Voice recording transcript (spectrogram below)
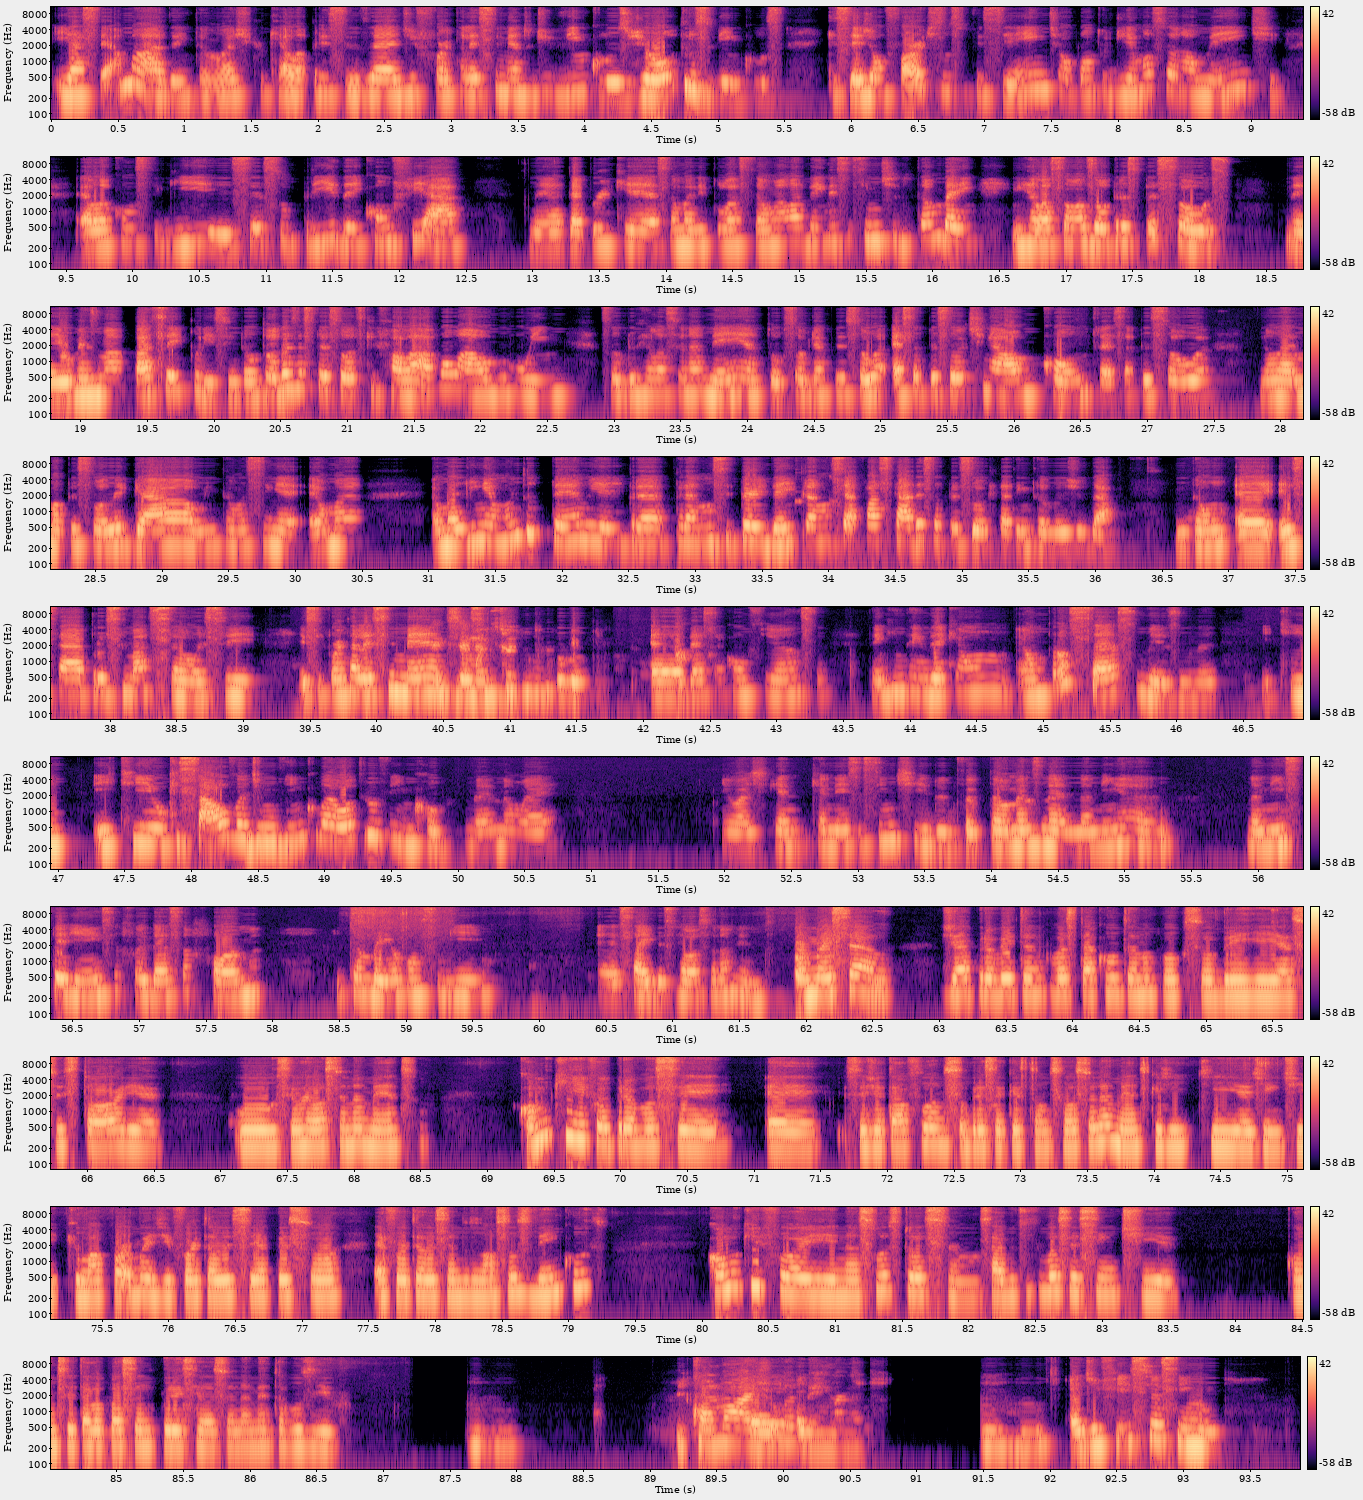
e a ser amada. Então, eu acho que o que ela precisa é de fortalecimento de vínculos, de outros vínculos, que sejam fortes o suficiente ao ponto de emocionalmente ela conseguir ser suprida e confiar, né? Até porque essa manipulação ela vem nesse sentido também em relação às outras pessoas. Né? Eu mesma passei por isso. Então, todas as pessoas que falavam algo ruim sobre o relacionamento, ou sobre a pessoa, essa pessoa tinha algo contra, essa pessoa não era uma pessoa legal. Então, assim, é, é uma, é uma linha muito tênue aí para não se perder e para não se afastar dessa pessoa que está tentando ajudar. Então, é, essa aproximação, esse, esse fortalecimento, esse vínculo, é, dessa confiança, tem que entender que é um, é um processo mesmo, né? E que, e que o que salva de um vínculo é outro vínculo, né? Não é. Eu acho que é, que é nesse sentido. Foi, pelo menos né, na, minha, na minha experiência, foi dessa forma que também eu consegui é, sair desse relacionamento. Ô Marcelo, já aproveitando que você está contando um pouco sobre a sua história, o seu relacionamento, como que foi para você é, você já estava falando sobre essa questão dos relacionamentos, que a, gente, que a gente, que uma forma de fortalecer a pessoa é fortalecendo os nossos vínculos. Como que foi na sua situação? Sabe, o que, que você sentia quando você estava passando por esse relacionamento abusivo? Uhum. E como a ajuda é, veio, é, né? Uhum. É difícil, assim,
